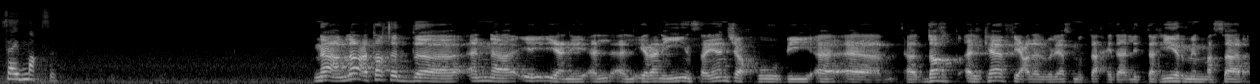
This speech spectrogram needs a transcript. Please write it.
سيد مقصد. نعم لا أعتقد أن يعني الإيرانيين سينجحوا بالضغط الكافي على الولايات المتحدة للتغيير من مسار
